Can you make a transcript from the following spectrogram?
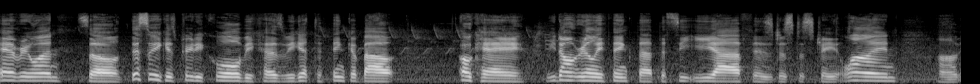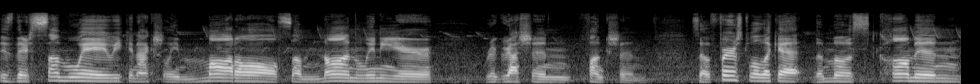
Hey everyone, so this week is pretty cool because we get to think about, okay, we don't really think that the CEF is just a straight line. Uh, is there some way we can actually model some nonlinear regression function? So first we'll look at the most common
